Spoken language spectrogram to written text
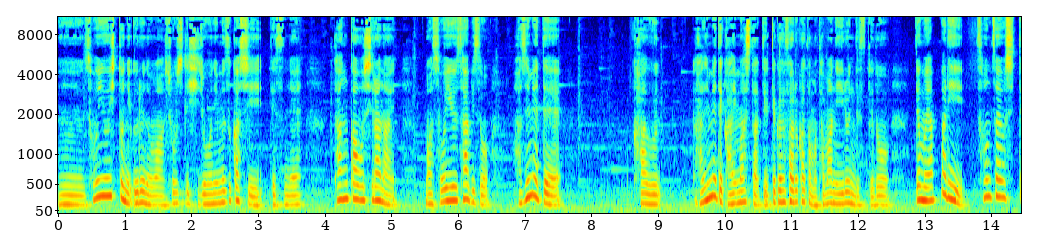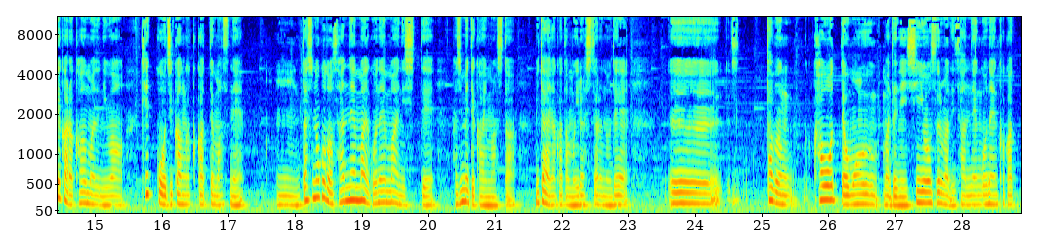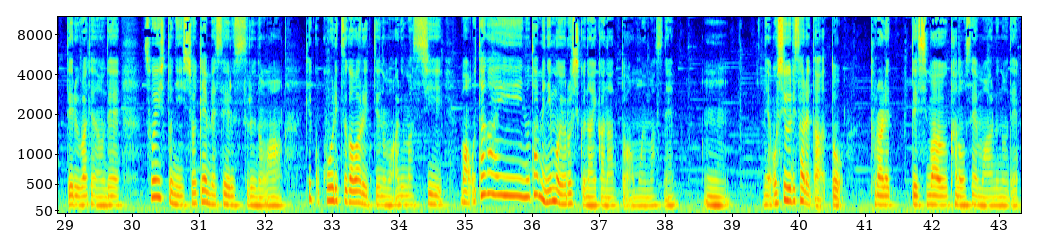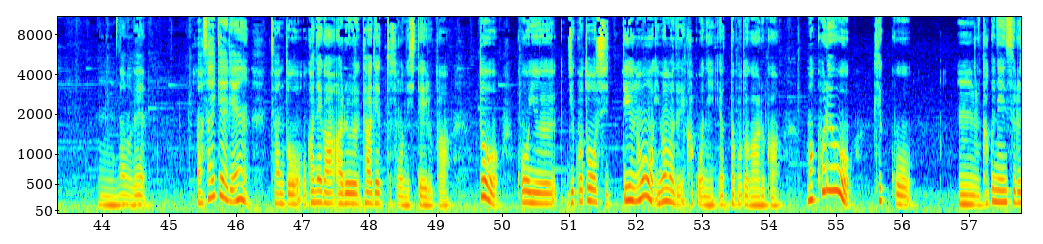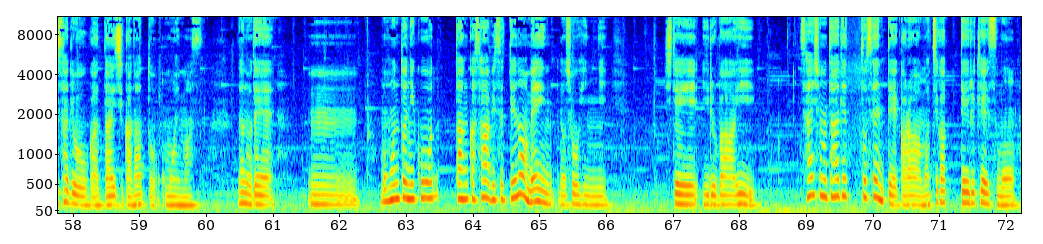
うんそういう人に売るのは正直非常に難しいですね。単価を知らない、まあ、そういうサービスを初めて買う初めて買いましたって言ってくださる方もたまにいるんですけどでもやっぱり存在を知ってから買うまでには結構時間がかかってますね。うん私のことを3年前5年前に知って初めて買いましたみたいな方もいらっしゃるのでうー多分買おうって思うまでに信用するまでに3年5年かかってるわけなのでそういう人に一生懸命セールスするのは結構効率が悪いっていうのもありますし、まあ、お互いのためにもよろしくないかなとは思いますね。うん、ね押し売りされたと取られてしまう可能性もあるので、うん、なので、まあ、最低限ちゃんとお金があるターゲット層にしているかとこういう自己投資っていうのを今まで過去にやったことがあるか、まあ、これを結構、うん、確認する作業が大事かなと思います。なのでうんもう本当に高単価サービスっていうのをメインの商品にしている場合最初のターゲット選定から間違っているケースも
